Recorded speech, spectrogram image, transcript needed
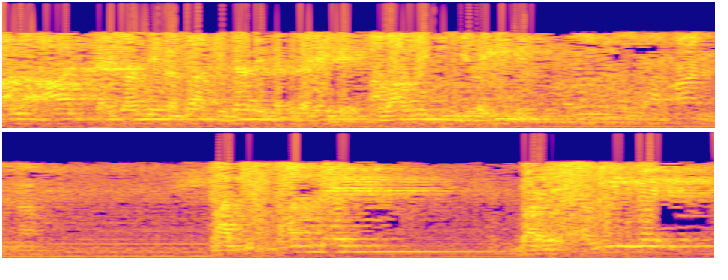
اعلیٰ آج فیضان رضا کے جانے لگ رہے ہیں آوازیں گونج رہی ہیں؟ پاکستان میں، بڑے زمین میں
